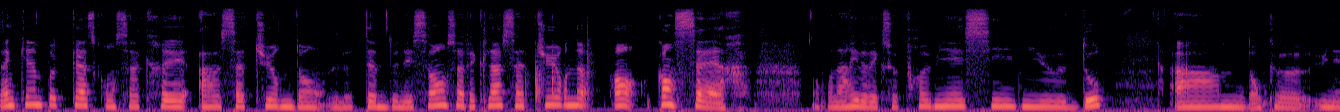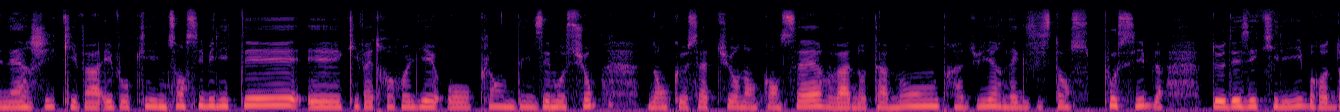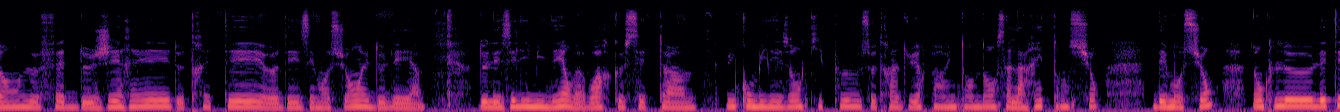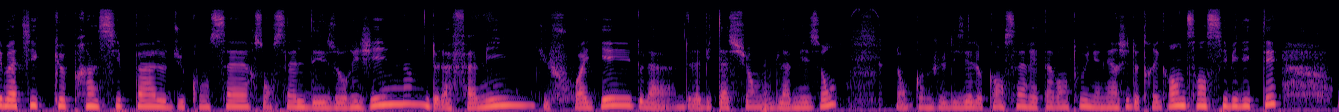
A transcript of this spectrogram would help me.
cinquième podcast consacré à Saturne dans le thème de naissance avec la Saturne en cancer. Donc on arrive avec ce premier signe d'eau. donc euh, une énergie qui va évoquer une sensibilité et qui va être reliée au plan des émotions. Donc euh, Saturne en cancer va notamment traduire l'existence possible de déséquilibre dans le fait de gérer, de traiter euh, des émotions et de les, de les éliminer. On va voir que c'est une combinaison qui peut se traduire par une tendance à la rétention d'émotions. Donc les thématiques principales du concert sont celles des origines, de la famille, du foyer, de l'habitation ou de la maison. Donc comme je le disais, le cancer est avant tout une énergie de très grande sensibilité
